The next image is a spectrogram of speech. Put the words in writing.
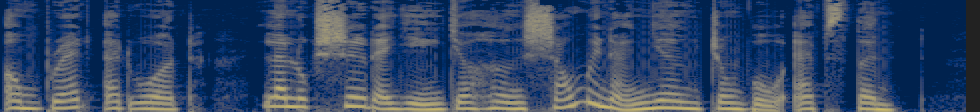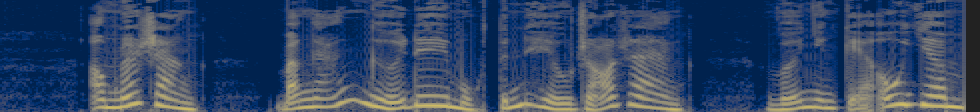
Ông Brett Edward là luật sư đại diện cho hơn 60 nạn nhân trong vụ Epstein. Ông nói rằng bản án gửi đi một tín hiệu rõ ràng với những kẻ ấu dâm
